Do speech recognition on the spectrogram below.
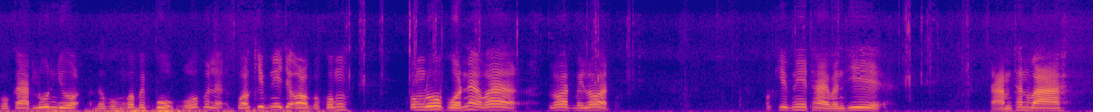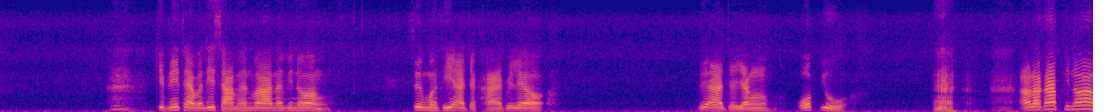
โอกาสรุ่นอยู่เดี๋ยวผมก็ไปปลูกโอ้ไปเลยกว่าคลิปนี้จะออกก็คงคงรู้ผลเนะว่ารอดไม่รอดเพราะคลิปนี้ถ่ายวันที่สามธันวาคลิปนี้ถ่ายวันที่สามธันวานะพี่น้อง ซึ่งบางทีอาจจะขายไปแล้ว หรืออาจจะยังอบอยู่เอาละครับพี่น้อง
